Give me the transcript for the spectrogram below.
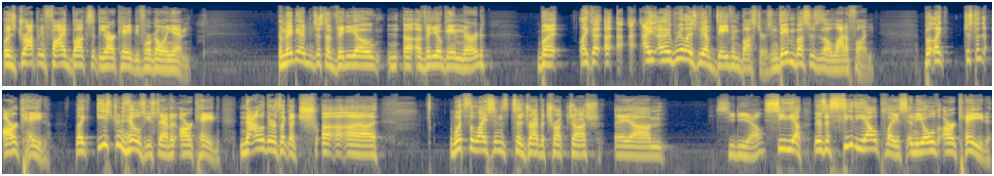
was dropping five bucks at the arcade before going in. And maybe I'm just a video a, video game nerd, but like I, I realize we have Dave and Buster's, and Dave and Buster's is a lot of fun. But like just an arcade, like Eastern Hills used to have an arcade. Now there's like a tr- uh, uh, uh, what's the license to drive a truck, Josh? A um. CDL? CDL. There's a CDL place in the old arcade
